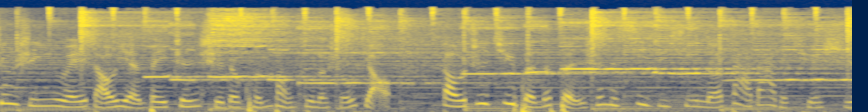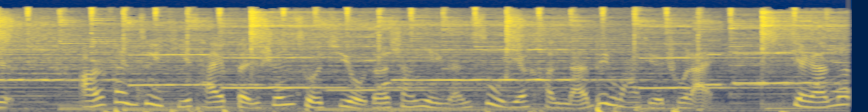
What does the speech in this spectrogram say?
正是因为导演被真实的捆绑住了手脚。导致剧本的本身的戏剧性呢大大的缺失，而犯罪题材本身所具有的商业元素也很难被挖掘出来。显然呢，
